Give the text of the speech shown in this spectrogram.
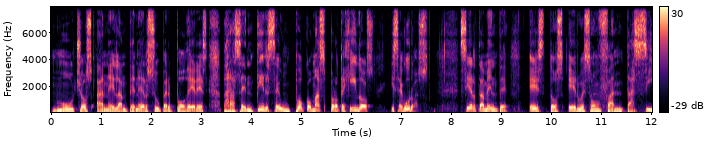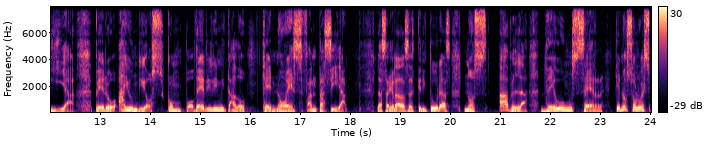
muchos anhelan tener superpoderes para sentirse un poco más protegidos y seguros. Ciertamente, estos héroes son fantasía, pero hay un Dios con poder ilimitado que no es fantasía. Las Sagradas Escrituras nos habla de un ser que no solo es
